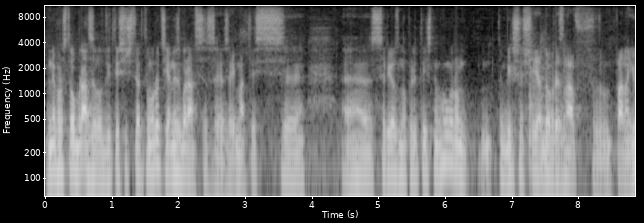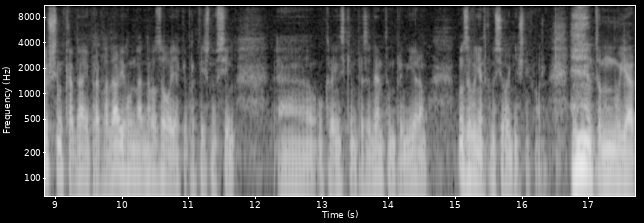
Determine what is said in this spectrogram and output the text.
мене просто образило в 2004 році. Я не збирався займатися е, серйозно політичним гумором. Тим більше, що я добре знав пана Ющенка да, і перекладав його неодноразово, як і практично всім українським президентом, прем'єром, Ну, за винятком сьогоднішніх може. Тому я,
